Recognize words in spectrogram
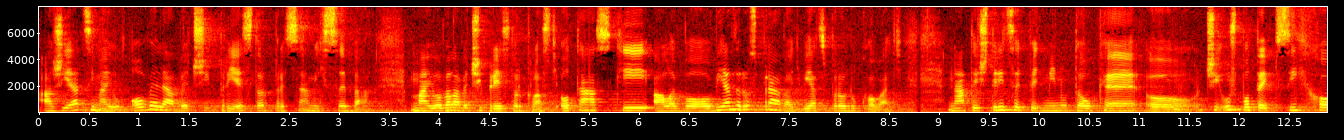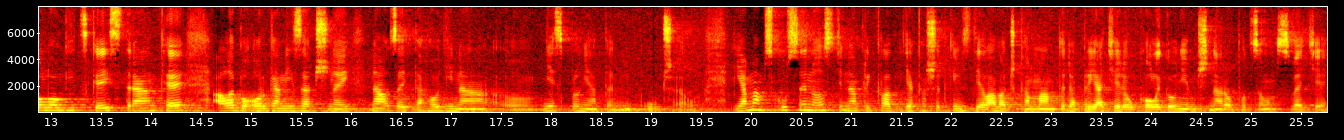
A žiaci majú oveľa väčší priestor pre samých seba. Majú oveľa väčší priestor klasť otázky alebo viac rozprávať, viac produkovať na tej 45 minútovke, či už po tej psychologickej stránke alebo organizačnej, naozaj tá hodina nesplňa ten účel. Ja mám skúsenosť, napríklad vďaka všetkým vzdelávačkám, mám teda priateľov, kolegov, nemčinárov po celom svete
